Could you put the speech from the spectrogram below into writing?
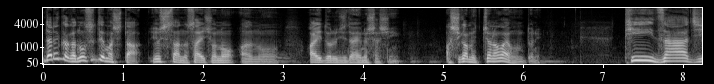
誰かが載せてました吉さんの最初のあのアイドル時代の写真。足がめっちゃ長い本当に。ティーザージ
